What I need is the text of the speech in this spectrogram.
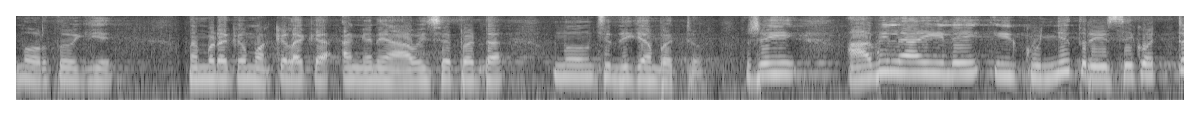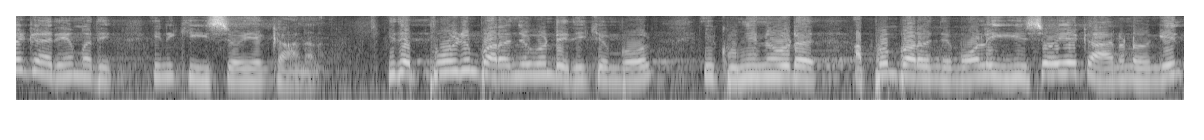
എന്ന് ഓർത്ത് നോക്കിയേ. നമ്മുടെയൊക്കെ മക്കളൊക്കെ അങ്ങനെ ആവശ്യപ്പെട്ട ഒന്നും ചിന്തിക്കാൻ പറ്റും. പക്ഷേ ഈ അവിലായിലെ ഈ കുഞ്ഞ് ത്രേസ്യക്ക് ഒറ്റ കാര്യം മതി. എനിക്ക് ഈശോയെ കാണണം. ഇതെപ്പോഴും പറഞ്ഞുകൊണ്ടിരിക്കുമ്പോൾ ഈ കുഞ്ഞിനോട് അപ്പം പറഞ്ഞു മോളെ ഈശോയെ കാണണമെങ്കിൽ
